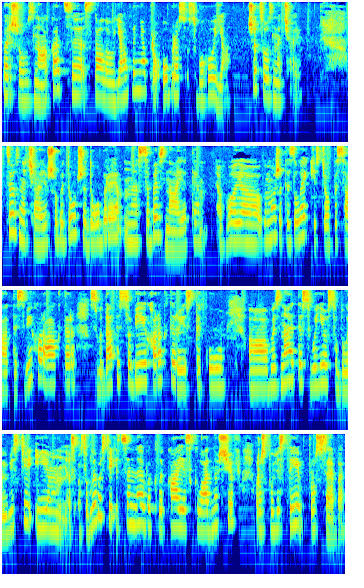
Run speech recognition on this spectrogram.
перша ознака це стале уявлення про образ свого я. Що це означає? Це означає, що ви дуже добре себе знаєте, ви е, ви можете з легкістю описати свій характер, дати собі характеристику, ви знаєте свої особливості і особливості, і це не викликає складнощів розповісти про себе.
